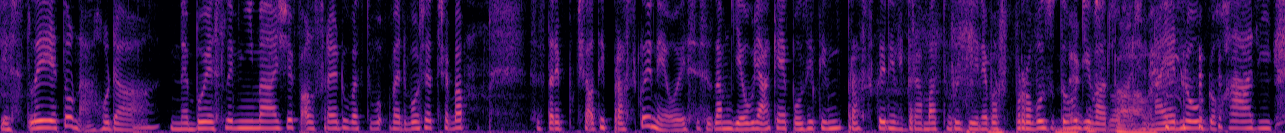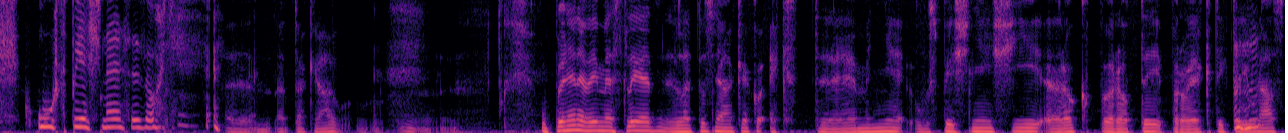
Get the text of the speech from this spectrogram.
jestli je to náhoda, nebo jestli vnímáš, že v Alfredu ve, tvo, ve dvoře třeba se tady počal ty praskliny, jo? jestli se tam dějou nějaké pozitivní praskliny v dramaturgii nebo v provozu toho Neustále. divadla, že najednou dochází k úspěšné sezóně. Eh, tak já Úplně nevím, jestli je letos nějak jako extrémně úspěšnější rok pro ty projekty, které mm-hmm. u mhm. nás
